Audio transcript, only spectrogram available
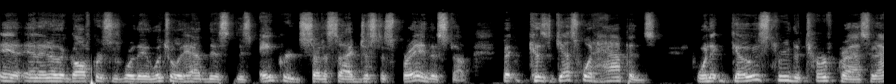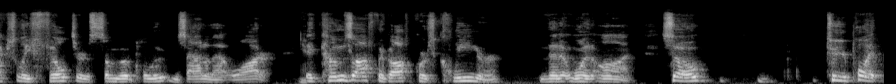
And, I know that golf courses where they literally have this this acreage set aside just to spray this stuff. But because guess what happens when it goes through the turf grass, it actually filters some of the pollutants out of that water. Yeah. It comes off the golf course cleaner than it went on. So to your point,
